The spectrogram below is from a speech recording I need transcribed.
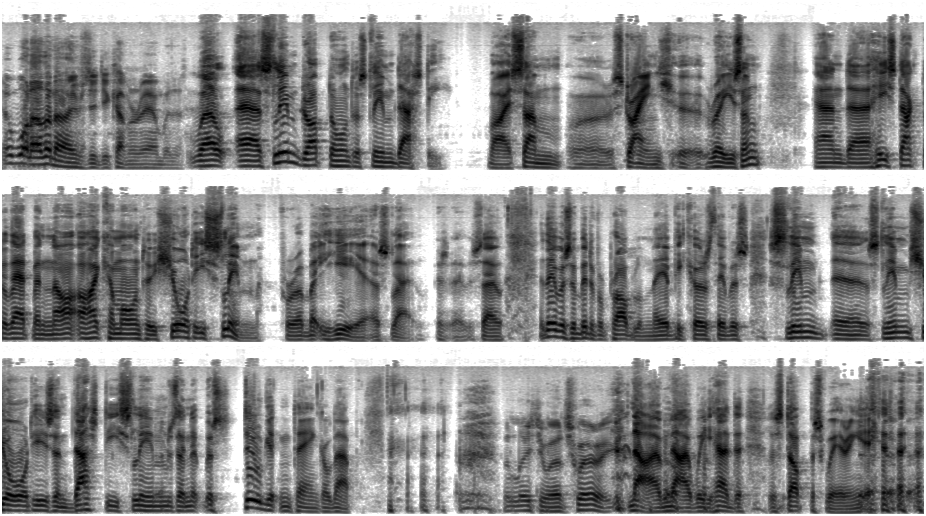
What other names did you come around with? It? Well, uh, Slim dropped onto Slim Dusty by some uh, strange uh, reason, and uh, he stuck to that. But I, I come on to Shorty Slim for a year or so. So there was a bit of a problem there because there was Slim uh, Slim Shorties and Dusty Slims, and it was still getting tangled up. At least you weren't swearing. no, no, we had to, to stop the swearing. Yeah.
